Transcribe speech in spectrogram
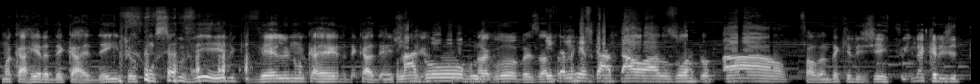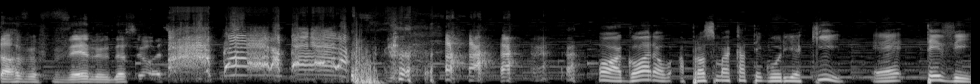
uma carreira decadente. Eu consigo ver ele velho numa carreira decadente. Na ligado? Globo, Na Globo, tentando exatamente. resgatar a Zorra Total. Falando daquele jeito inacreditável, velho, deve ser ótimo. Ó, agora a próxima categoria aqui é TV.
